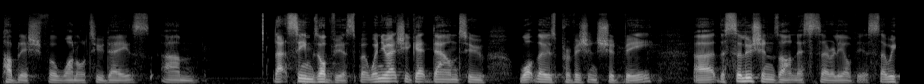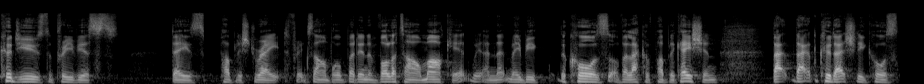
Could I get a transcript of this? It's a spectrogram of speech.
publish for one or two days. Um, that seems obvious, but when you actually get down to what those provisions should be, uh, the solutions aren't necessarily obvious. So we could use the previous day's published rate, for example, but in a volatile market, and that may be the cause of a lack of publication, that, that could actually cause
